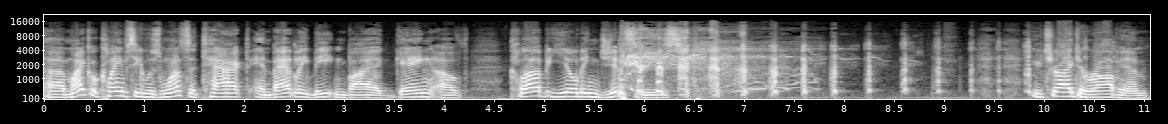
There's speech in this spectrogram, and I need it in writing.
uh, Michael claims he was once attacked and badly beaten by a gang of club yielding gypsies who tried to rob him.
